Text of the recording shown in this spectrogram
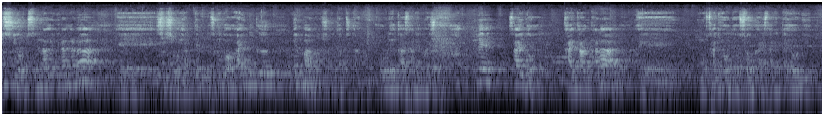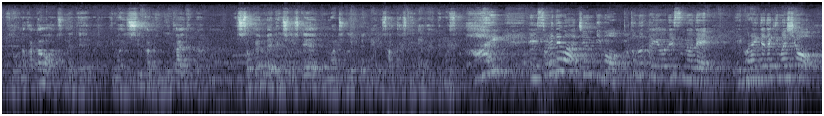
意思をつなぎながら、えー、師匠をやってるんですけどあいにくメンバーの人たちが高齢化されましてで再度会館から、えーもう先ほど紹介されたようにいろんな方を集めて今1週間に2回かな一生懸命練習して街のイベントに参加していただいてます。はい、えー、それでは準備も整ったようですので、えー、ご覧いただきましょ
